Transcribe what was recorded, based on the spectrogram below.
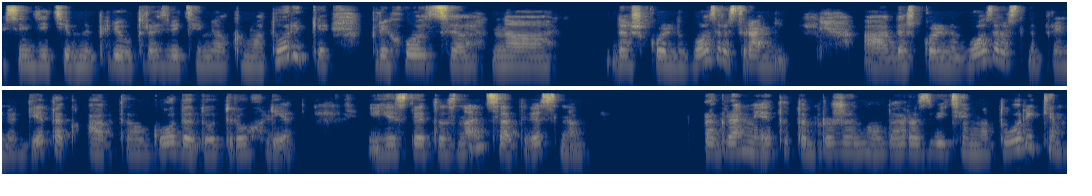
сензитивный период развития мелкомоторики приходится на дошкольный возраст, ранний а дошкольный возраст, например, деток от года до трех лет. И если это знать, соответственно, в программе это отображено, да, развитие моторики,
